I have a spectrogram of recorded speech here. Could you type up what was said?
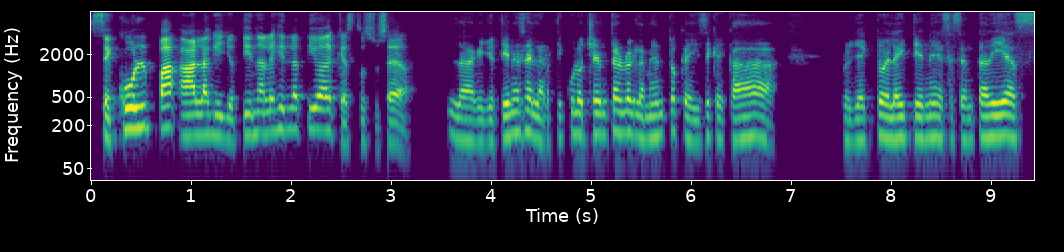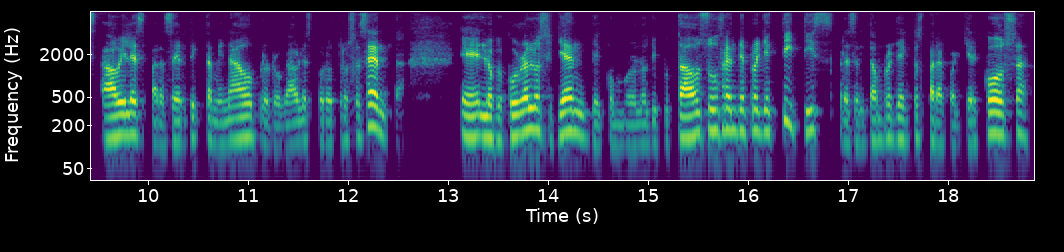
se culpa a la guillotina legislativa de que esto suceda. La guillotina es el artículo 80 del reglamento que dice que cada proyecto de ley tiene 60 días hábiles para ser dictaminado, prorrogables por otros 60. Eh, lo que ocurre es lo siguiente, como los diputados sufren de proyectitis, presentan proyectos para cualquier cosa,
